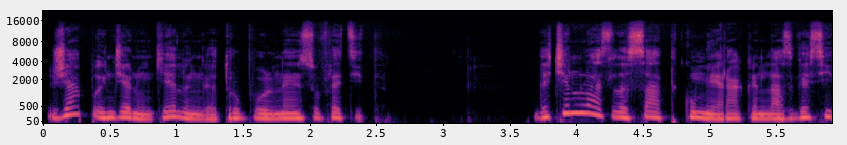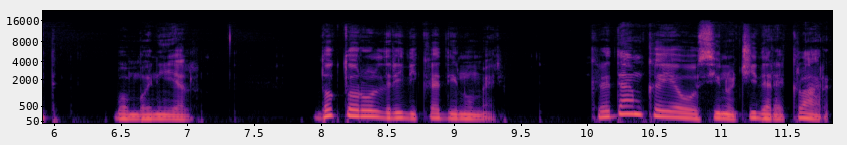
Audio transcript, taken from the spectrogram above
Jap îngenunche lângă trupul neînsuflețit. De ce nu l-ați lăsat cum era când l-ați găsit?" bombăni el. Doctorul ridică din numeri. Credeam că e o sinucidere clară.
